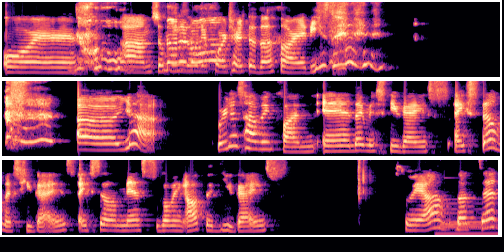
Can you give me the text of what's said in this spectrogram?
or No, um, so please don't all. report her to the authorities. uh, yeah, we're just having fun, and I missed you guys. I still miss you guys. I still miss going out with you guys. So yeah, that's it.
